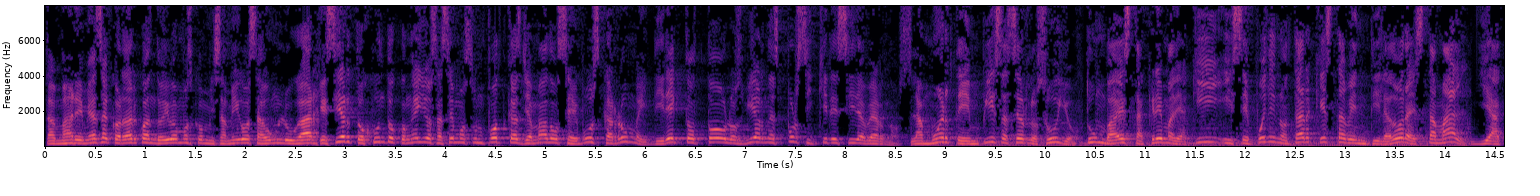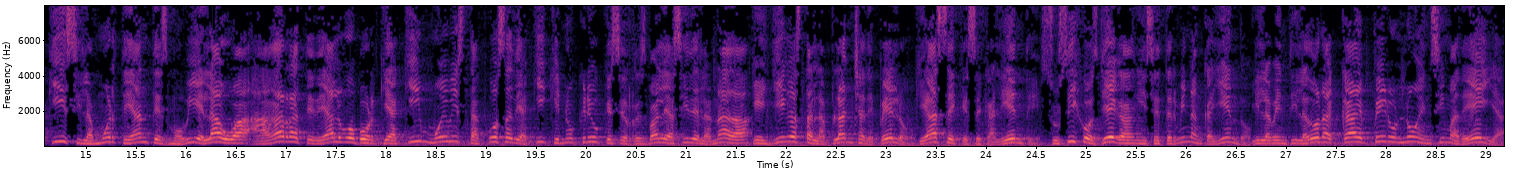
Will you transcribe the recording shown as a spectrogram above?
Tamare, me hace acordar cuando íbamos con mis amigos a un lugar que cierto, junto con ellos hacemos un podcast llamado Se Busca Roommate, directo todos los viernes por si quieres ir a vernos. La muerte empieza a hacer lo suyo, tumba esta crema de aquí y se puede notar que esta ventiladora está mal. Y aquí si la muerte antes movía el agua, agárrate de algo porque aquí mueve esta cosa de aquí que no creo que se resbale así de la nada, que llega hasta la plancha de pelo, que hace que se caliente. Sus hijos llegan y se terminan cayendo y la ventiladora cae pero no encima de ella,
